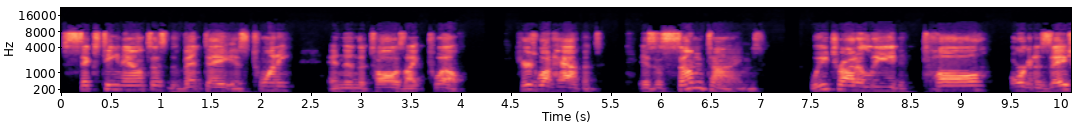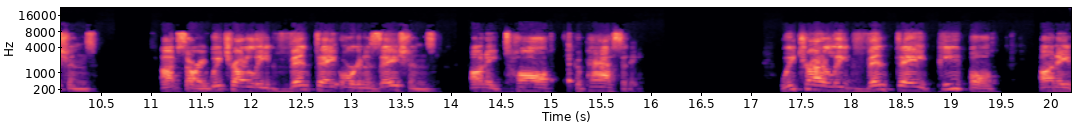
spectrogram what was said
16 ounces, the Venti is 20, and then the tall is like 12. Here's what happens is that sometimes we try to lead tall organizations, I'm sorry, we try to lead Venti organizations on a tall capacity. We try to lead Venti people on a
